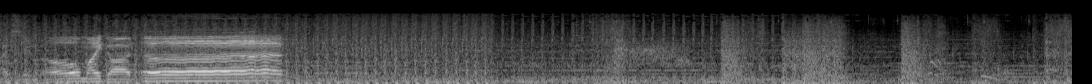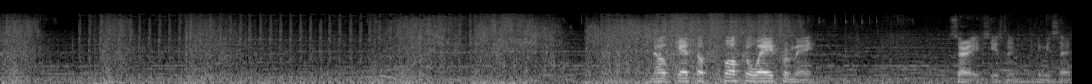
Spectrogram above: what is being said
I see him. Oh my god. Uh. No, get the fuck away from me. Sorry, excuse me. Give me a sec.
